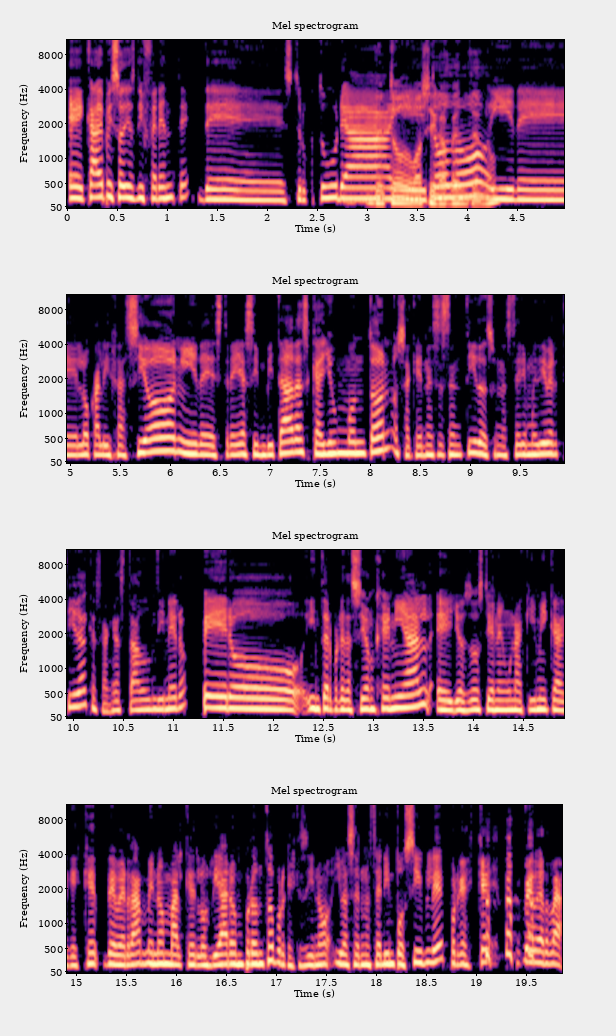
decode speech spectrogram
Eh, cada episodio es diferente de estructura De todo, y todo, ¿no? y de localización y de estrellas invitadas, que hay un montón. O sea que en ese sentido es una serie muy divertida, que se han gastado un dinero, pero interpretación genial. Ellos dos tienen una química que es que, de verdad, menos mal que los liaron pronto, porque es que si no iba a ser una serie imposible, porque es que, de verdad.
